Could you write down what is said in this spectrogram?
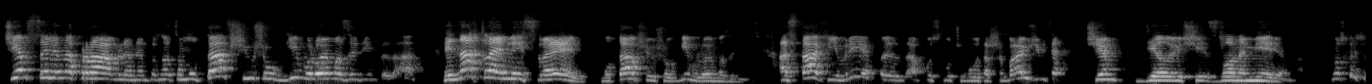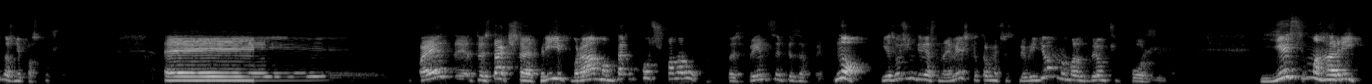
чем целенаправленным, то называется мутавший шелгим лой мазадим. И нахлаем Израиль, мутавший шелгим лой мазадим. Оставь евреев, да, пусть лучше будут ошибающимися, чем делающий злонамеренно. Ну, скорее всего, даже не послушают. Э, то есть так считает Риф, Рамом, так и хочешь Шпанаруха. То есть, в принципе, запрет. Но есть очень интересная вещь, которую мы сейчас приведем, но мы разберем чуть позже. Есть Магарик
